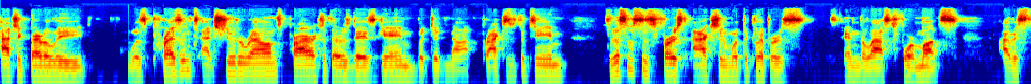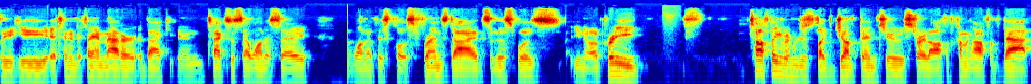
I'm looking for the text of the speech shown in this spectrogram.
Patrick Beverley was present at shoot arounds prior to Thursday's game, but did not practice with the team. So this was his first action with the Clippers in the last four months obviously he attended a family matter back in Texas. I want to say one of his close friends died, so this was you know a pretty tough thing for him to just like jump into straight off of coming off of that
